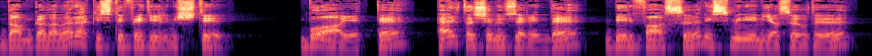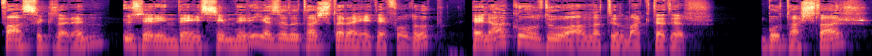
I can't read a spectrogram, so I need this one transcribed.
damgalanarak istifedilmişti. Bu ayette her taşın üzerinde bir fasığın isminin yazıldığı, fasıkların üzerinde isimleri yazılı taşlara hedef olup helak olduğu anlatılmaktadır. Bu taşlar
